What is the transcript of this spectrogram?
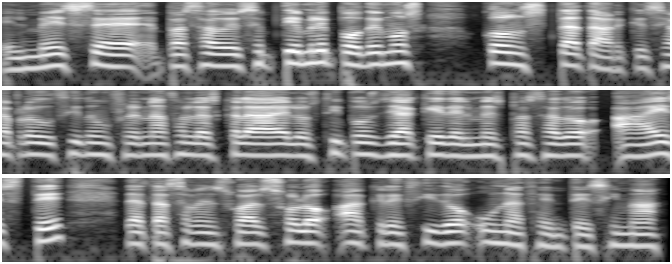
el mes eh, pasado de septiembre, podemos constatar que se ha producido un frenazo en la escalada de los tipos, ya que del mes pasado a este la tasa mensual solo ha crecido una centésima.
